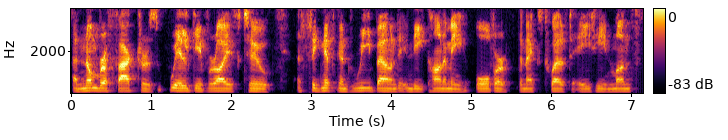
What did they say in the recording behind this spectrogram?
a number of factors will give rise to a significant rebound in the economy over the next 12 to 18 months.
